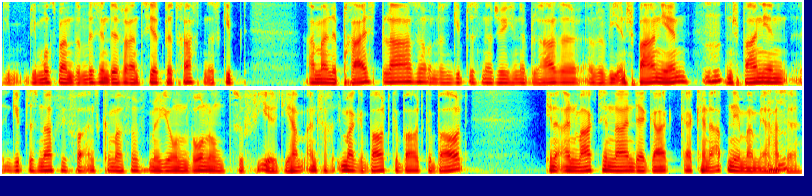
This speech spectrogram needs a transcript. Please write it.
die, die muss man so ein bisschen differenziert betrachten. Es gibt einmal eine Preisblase und dann gibt es natürlich eine Blase, also wie in Spanien. Mhm. In Spanien gibt es nach wie vor 1,5 Millionen Wohnungen zu viel. Die haben einfach immer gebaut, gebaut, gebaut in einen Markt hinein, der gar, gar keine Abnehmer mehr mhm. hatte.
